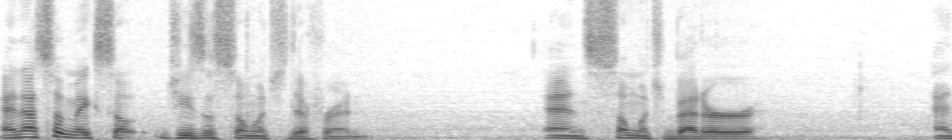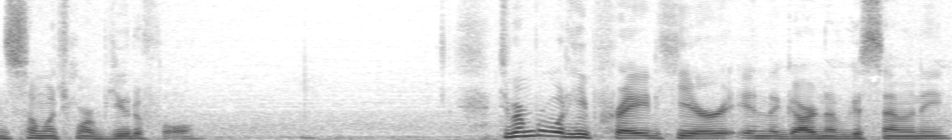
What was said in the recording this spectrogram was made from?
And that's what makes so, Jesus so much different, and so much better, and so much more beautiful. Do you remember what he prayed here in the Garden of Gethsemane?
